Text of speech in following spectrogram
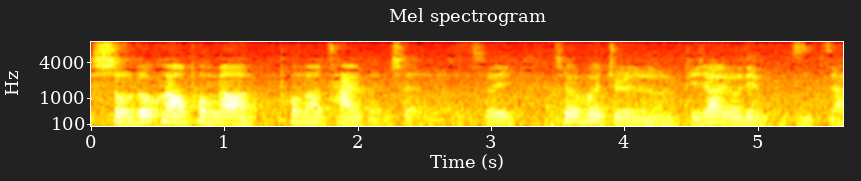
手都快要碰到碰到菜本身了。所以，就会觉得比较有点不自在。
